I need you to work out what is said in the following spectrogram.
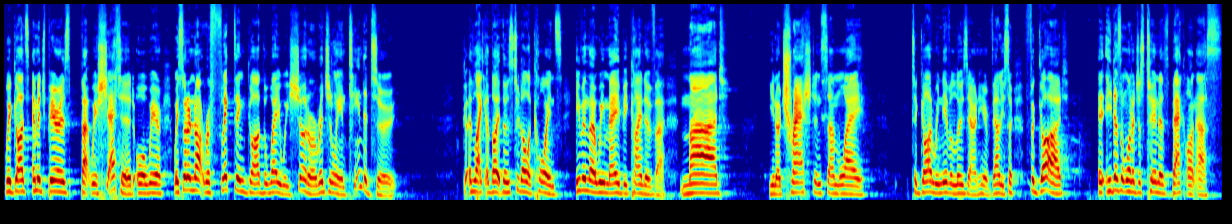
we're God's image bearers, but we're shattered or we're, we're sort of not reflecting God the way we should or originally intended to, like those $2 coins, even though we may be kind of uh, marred, you know, trashed in some way, to God we never lose our inherent value. So for God, He doesn't want to just turn His back on us.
